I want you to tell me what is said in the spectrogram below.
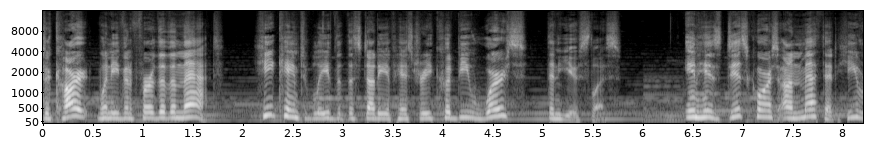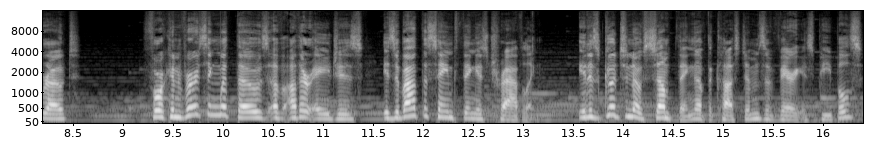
Descartes went even further than that. He came to believe that the study of history could be worse than useless. In his Discourse on Method, he wrote For conversing with those of other ages is about the same thing as traveling. It is good to know something of the customs of various peoples,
